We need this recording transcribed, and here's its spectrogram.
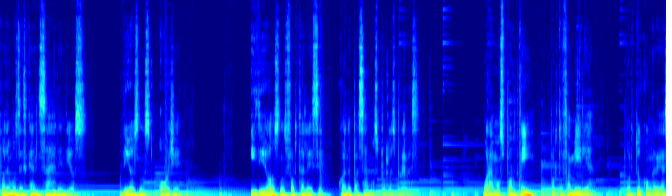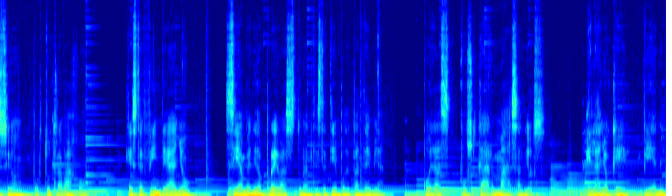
Podemos descansar en Dios. Dios nos oye y Dios nos fortalece cuando pasamos por las pruebas. Oramos por ti, por tu familia, por tu congregación, por tu trabajo, que este fin de año, si han venido pruebas durante este tiempo de pandemia, puedas buscar más a Dios. El año que viene,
